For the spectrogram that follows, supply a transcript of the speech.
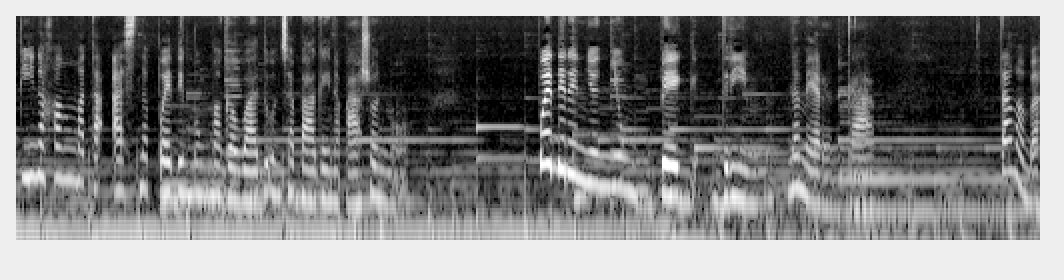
pinakang mataas na pwede mong magawa doon sa bagay na passion mo, pwede rin yun yung big dream na meron ka. Tama ba?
